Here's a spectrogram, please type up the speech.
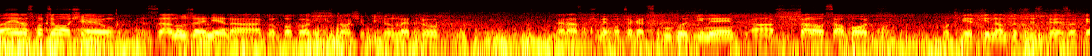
No i rozpoczęło się zanurzenie na głębokość 180 metrów. Teraz musimy poczekać z pół godziny, aż Shallow Support potwierdzi nam, że wszystko jest ok.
